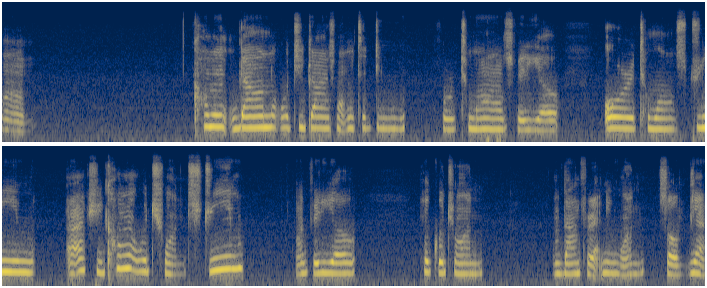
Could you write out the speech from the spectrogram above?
Um, comment down what you guys want me to do for tomorrow's video or tomorrow's stream. Actually, comment which one stream or video. Pick which one. I'm down for anyone. So yeah,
